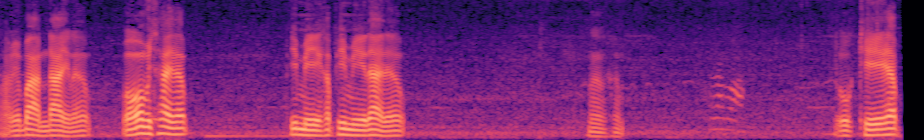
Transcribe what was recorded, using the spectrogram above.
ถามแม่บ้านได้แล้วครับอ๋อ ไม่ใช่ครับ พี่เมย์ครับ พี่เมย์ได้แล้ว นะครับโอเคครับ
